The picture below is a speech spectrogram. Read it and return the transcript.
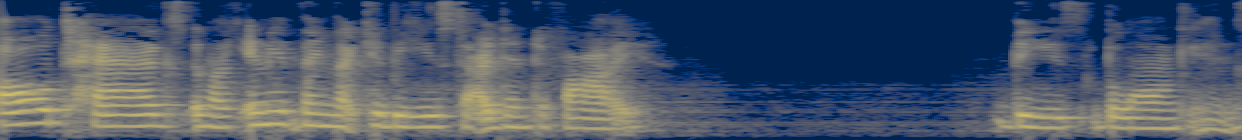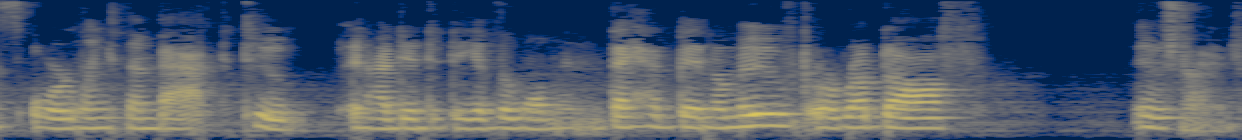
all tags and like anything that could be used to identify these belongings or link them back to an identity of the woman. They had been removed or rubbed off. It was strange.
